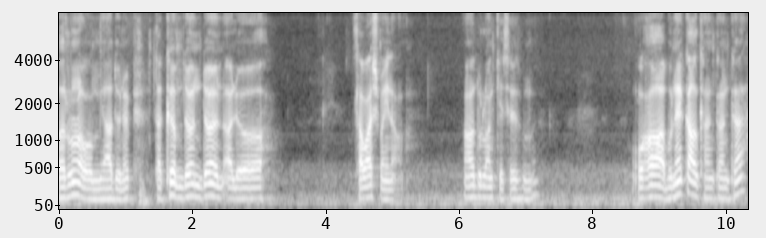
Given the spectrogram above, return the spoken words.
Baron alalım ya dönüp. Takım dön dön. Alo. Savaşmayın abi. Ha dur lan keseriz bunu. Oha bu ne kalkan kanka?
